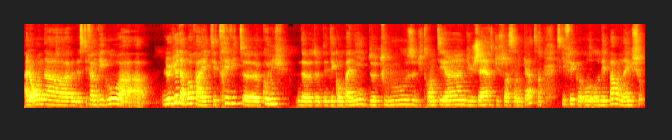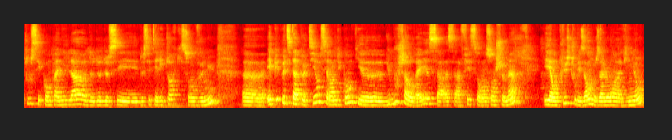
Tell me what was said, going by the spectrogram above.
Alors on a, Stéphane Rigaud a le lieu d'abord a été très vite connu des compagnies de Toulouse, du 31, du Gers, du 64. Ce qui fait qu'au départ, on a eu surtout ces compagnies-là de, de, ces, de ces territoires qui sont venus. Euh, et puis petit à petit, on s'est rendu compte que euh, du bouche à oreille, ça, ça a fait son, chemin. Et en plus, tous les ans, nous allons à Avignon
